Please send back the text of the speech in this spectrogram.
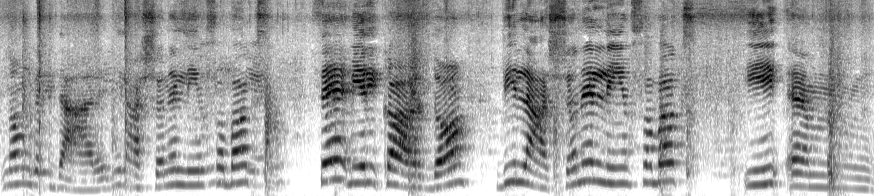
non gridare, vi lascio nell'info box. Se mi ricordo vi lascio nell'info box i ehm,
